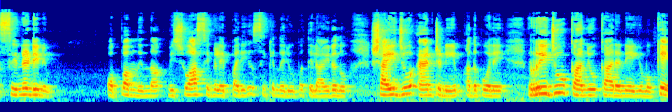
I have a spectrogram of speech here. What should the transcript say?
സിനഡിനും ഒപ്പം നിന്ന വിശ്വാസികളെ പരിഹസിക്കുന്ന രൂപത്തിലായിരുന്നു ഷൈജു ആന്റണിയും അതുപോലെ റിജു കാഞ്ഞൂക്കാരനെയും ഒക്കെ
